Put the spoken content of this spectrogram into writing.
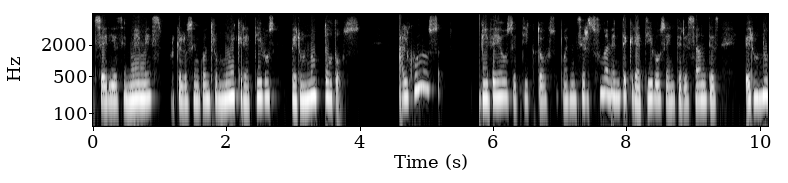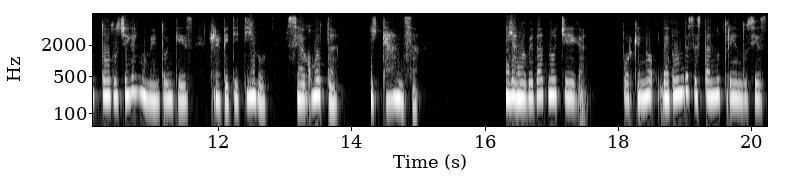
series de memes porque los encuentro muy creativos, pero no todos. Algunos videos de TikTok pueden ser sumamente creativos e interesantes, pero no todos. Llega el momento en que es repetitivo, se agota y cansa. Y la novedad no llega, porque no, ¿de dónde se están nutriendo si es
